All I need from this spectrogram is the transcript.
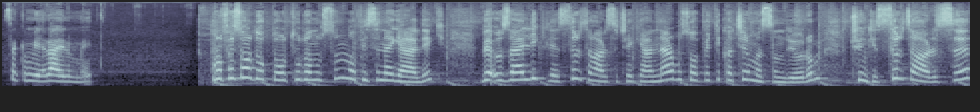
Sakın bir yere ayrılmayın. Profesör Doktor Turanus'un ofisine geldik ve özellikle sırt ağrısı çekenler bu sohbeti kaçırmasın diyorum. Çünkü sırt ağrısı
